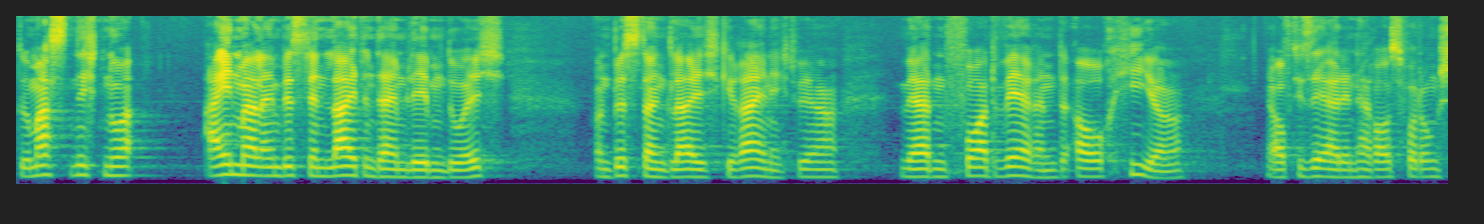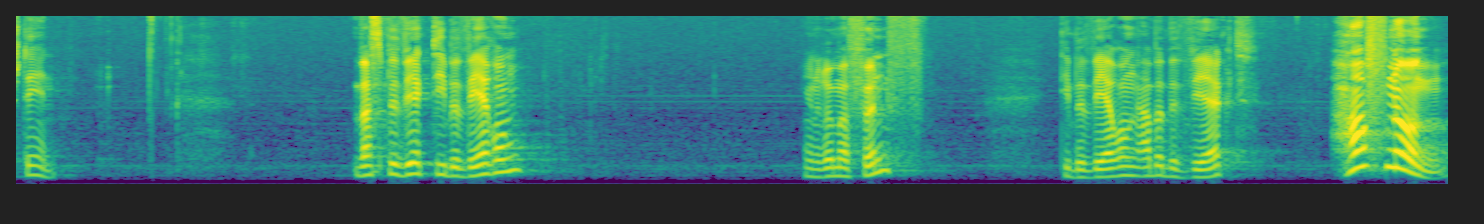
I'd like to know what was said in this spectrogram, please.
Du machst nicht nur einmal ein bisschen Leid in deinem Leben durch und bist dann gleich gereinigt. Wir werden fortwährend auch hier auf dieser Erde in Herausforderungen stehen. Was bewirkt die Bewährung? In Römer 5, die Bewährung aber bewirkt Hoffnung.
